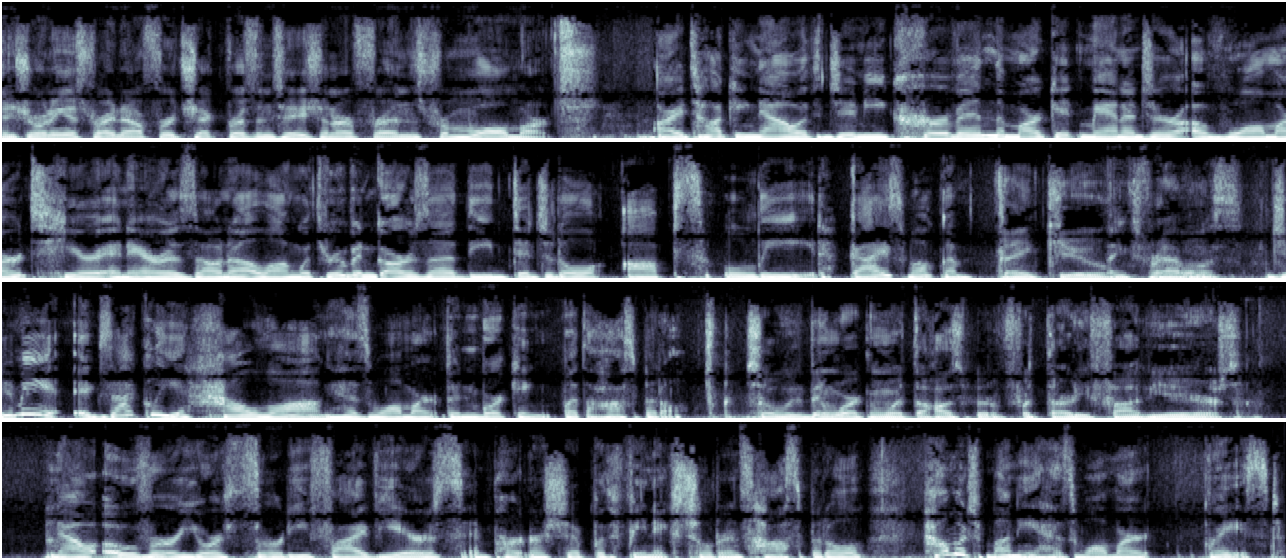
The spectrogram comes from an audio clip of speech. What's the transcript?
And joining us right now for a check presentation, our friends from Walmart. All right, talking now with Jimmy Curvin, the market manager of Walmart here in Arizona, along with Ruben Garza, the digital ops lead. Guys, welcome. Thank you. Thanks for having us. Jimmy, exactly how long has Walmart been working with the hospital? So we've been working with the hospital for 35 years. Now, over your 35 years in partnership with Phoenix Children's Hospital, how much money has Walmart raised?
